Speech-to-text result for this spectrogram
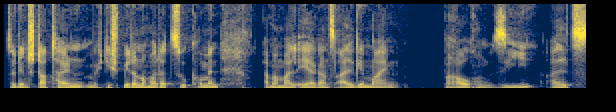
Zu den Stadtteilen möchte ich später nochmal dazu kommen, aber mal eher ganz allgemein. Brauchen Sie als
